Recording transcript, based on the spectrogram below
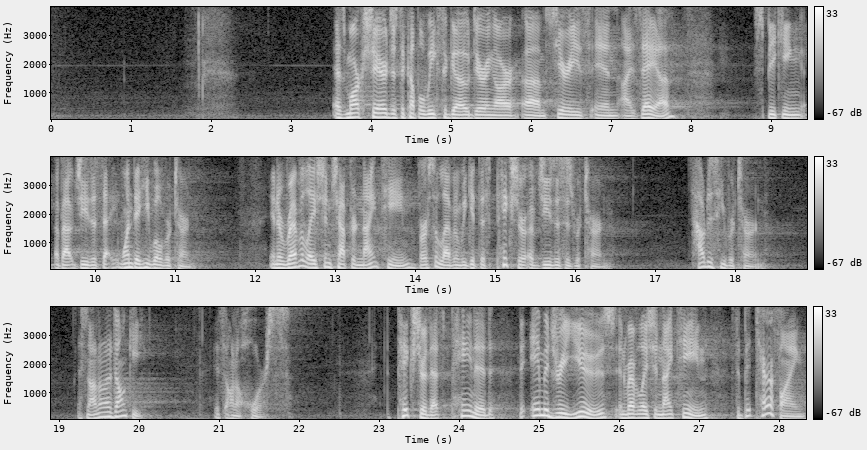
As Mark shared just a couple weeks ago during our um, series in Isaiah, speaking about Jesus, that one day he will return. In Revelation chapter 19, verse 11, we get this picture of Jesus' return. How does he return? It's not on a donkey, it's on a horse. The picture that's painted, the imagery used in Revelation 19, is a bit terrifying.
